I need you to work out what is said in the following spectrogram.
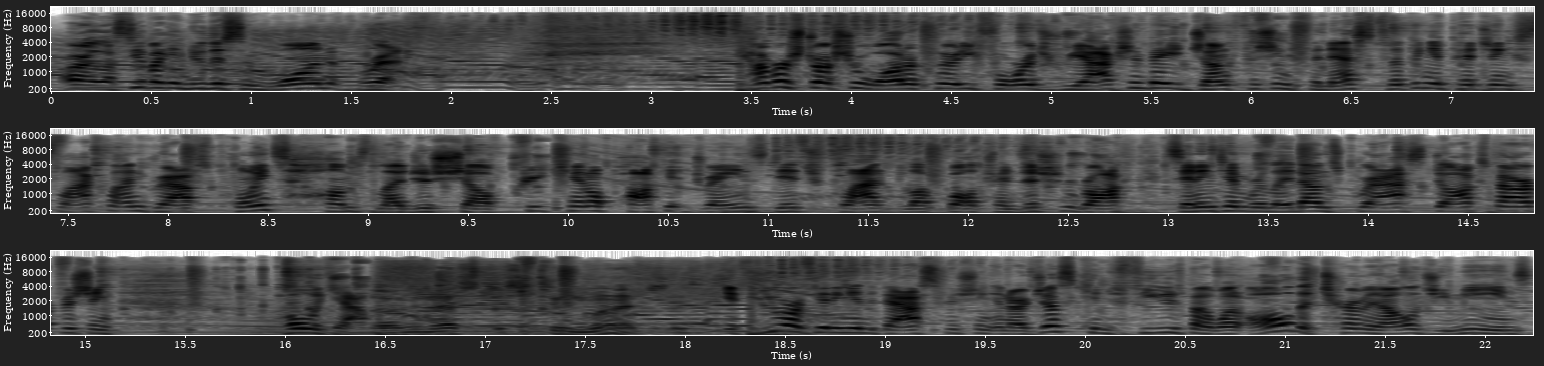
All right, let's see if I can do this in one breath. Cover structure, water clarity, forage, reaction bait, junk fishing, finesse, flipping and pitching, slackline graphs, points, humps, ledges, shelf, creek channel, pocket, drains, ditch, flat, bluff wall, transition, rock, standing timber, laydowns, grass, docks, power fishing. Holy cow. I mean, that's just too much. If you are getting into bass fishing and are just confused by what all the terminology means,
